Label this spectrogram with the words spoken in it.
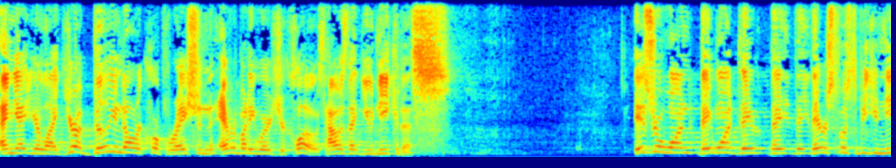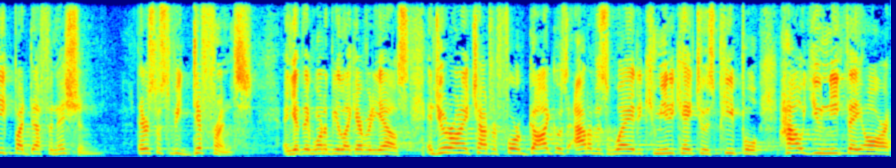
And yet you're like, you're a billion dollar corporation that everybody wears your clothes. How is that uniqueness? Israel want, they want, they, they, they, they were supposed to be unique by definition. They were supposed to be different, and yet they want to be like everybody else. In Deuteronomy chapter 4, God goes out of his way to communicate to his people how unique they are,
